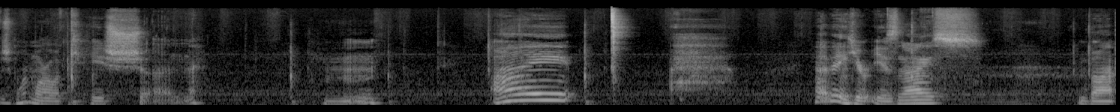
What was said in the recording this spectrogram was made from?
there's one more location. Hmm. I... Having here is nice, but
